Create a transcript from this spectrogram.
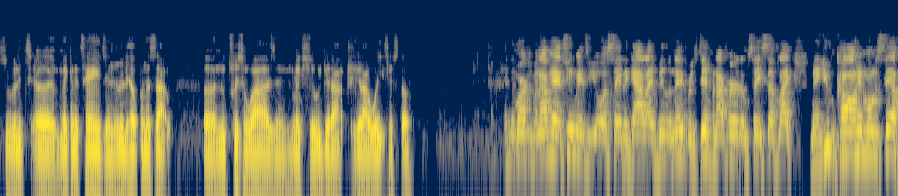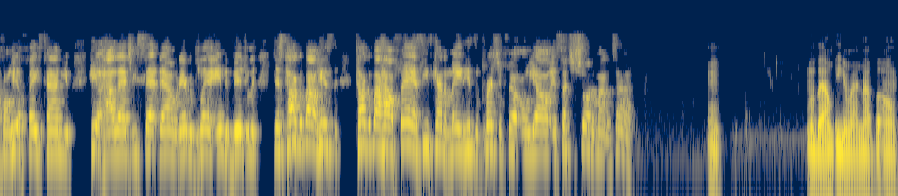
she really uh making a change and really helping us out uh nutrition wise and make sure we get out get our weights and stuff. And the market, when I've had teammates of yours say the guy like Billy Napier is different. I've heard them say stuff like, man, you can call him on the cell phone, he'll FaceTime you, he'll holler at you, he sat down with every player individually. Just talk about his talk about how fast he's kind of made his impression felt on y'all in such a short amount of time. Mm. My bad, I'm eating right now, but um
